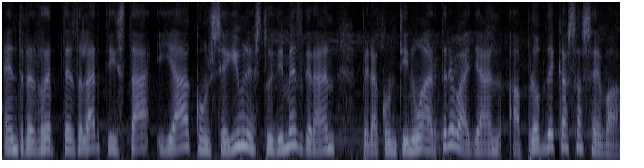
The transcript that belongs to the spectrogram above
Entre els reptes de l'artista hi ha aconseguir un estudi més gran per a continuar treballant a prop de casa seva.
